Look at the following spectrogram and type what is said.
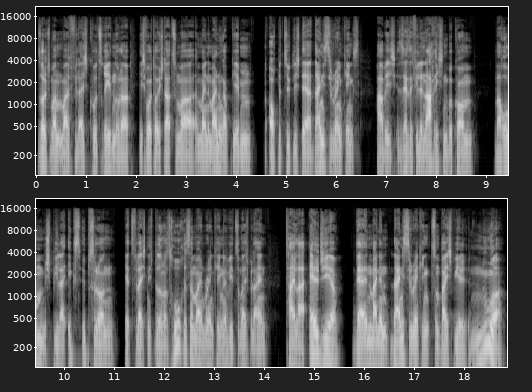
sollte man mal vielleicht kurz reden oder ich wollte euch dazu mal meine Meinung abgeben. Auch bezüglich der Dynasty Rankings habe ich sehr, sehr viele Nachrichten bekommen, warum Spieler XY jetzt vielleicht nicht besonders hoch ist in meinem Ranking, ne? wie zum Beispiel ein Tyler Algier, der in meinem Dynasty Ranking zum Beispiel nur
